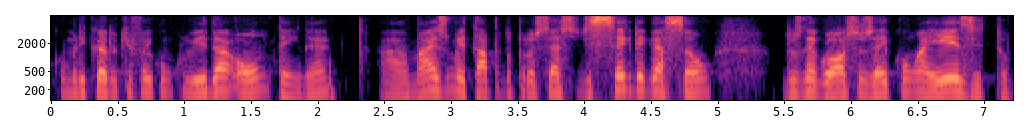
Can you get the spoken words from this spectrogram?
comunicando que foi concluída ontem, né, a mais uma etapa do processo de segregação dos negócios aí com a êxito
